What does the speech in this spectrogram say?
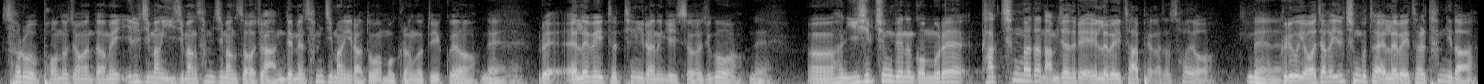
서로 번호 정한 다음에 1지망, 2지망, 3지망 써가지고 안 되면 3지망이라도 뭐 그런 것도 있고요. 네, 네. 그리고 엘리베이터 팅이라는 게 있어가지고 네. 어, 한 20층 되는 건물에 각 층마다 남자들이 엘리베이터 앞에 가서 서요. 네, 네. 그리고 여자가 1층부터 엘리베이터를 탑니다.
